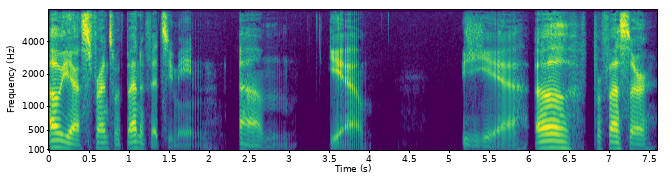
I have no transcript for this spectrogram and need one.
Oh yes, friends with benefits. You mean? Um, yeah. Yeah. Oh, Professor,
